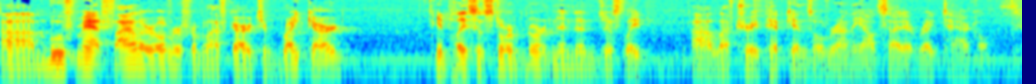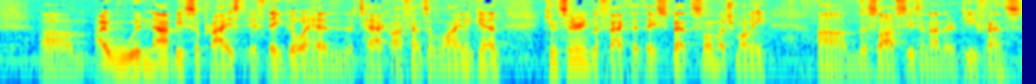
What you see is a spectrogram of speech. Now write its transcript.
Um, moved Matt Feiler over from left guard to right guard in place of Storm Norton, and then just laid uh, left Trey Pipkins over on the outside at right tackle. Um, I would not be surprised if they go ahead and attack offensive line again, considering the fact that they spent so much money um, this offseason on their defense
